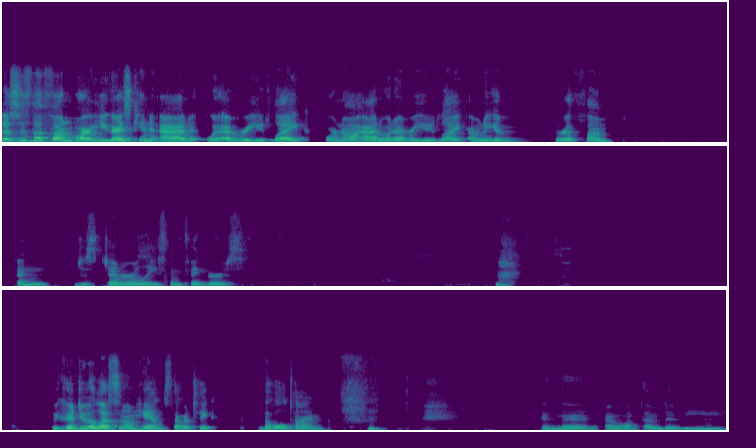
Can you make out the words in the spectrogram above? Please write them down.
this is the fun part. You guys can add whatever you'd like or not add whatever you'd like. I'm gonna give her a thumb and just generally some fingers. we could do a lesson on hands. That would take the whole time. And then I want them to be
